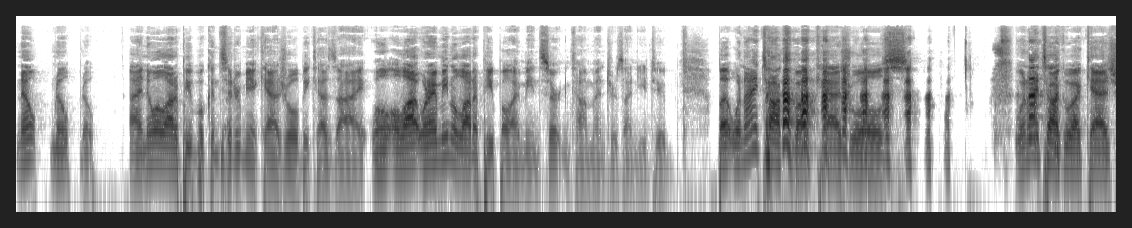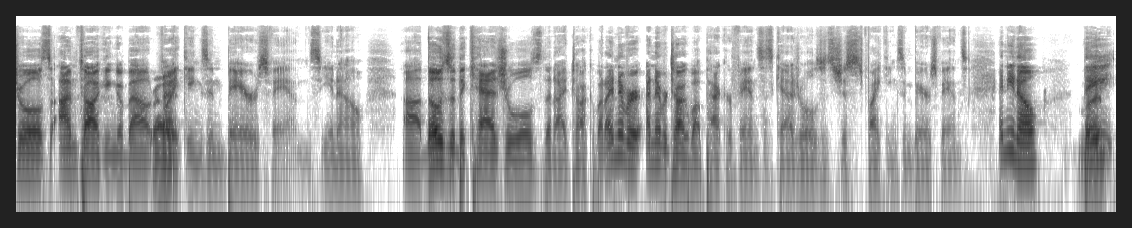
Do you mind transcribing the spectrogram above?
nope, nope, nope. I know a lot of people consider me a casual because I well a lot when I mean a lot of people I mean certain commenters on YouTube. But when I talk about casuals, when I talk about casuals, I'm talking about right. Vikings and Bears fans. You know, uh, those are the casuals that I talk about. I never, I never talk about Packer fans as casuals. It's just Vikings and Bears fans. And you know, they right.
